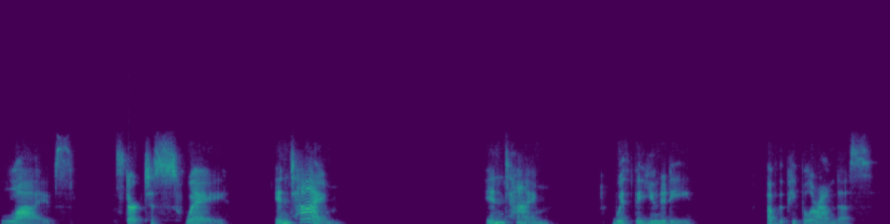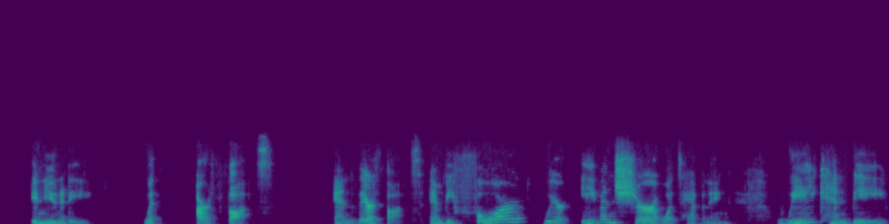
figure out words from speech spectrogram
lives start to sway in time, in time with the unity of the people around us, in unity with our thoughts and their thoughts. And before we're even sure of what's happening, we can be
